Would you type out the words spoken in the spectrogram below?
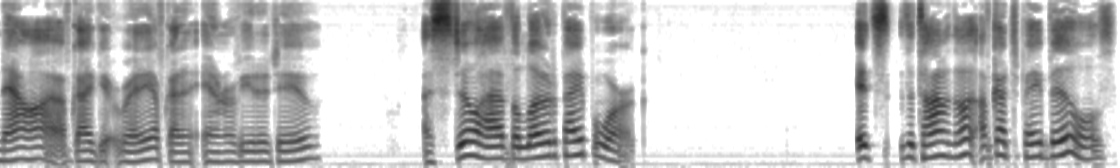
now I've got to get ready. I've got an interview to do. I still have the load of paperwork. It's the time of the month. I've got to pay bills.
